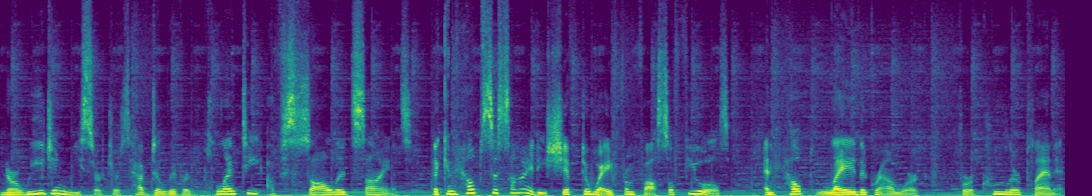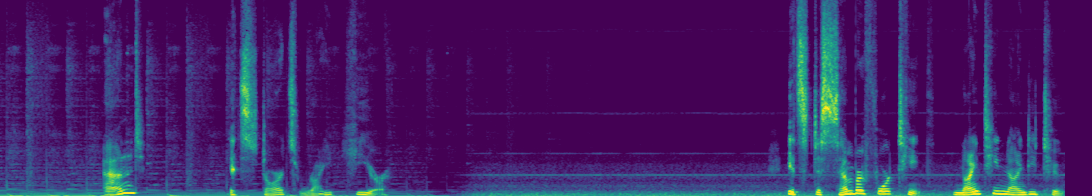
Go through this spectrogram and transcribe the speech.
Norwegian researchers have delivered plenty of solid science that can help society shift away from fossil fuels and help lay the groundwork for a cooler planet. And it starts right here. It's December 14th, 1992,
